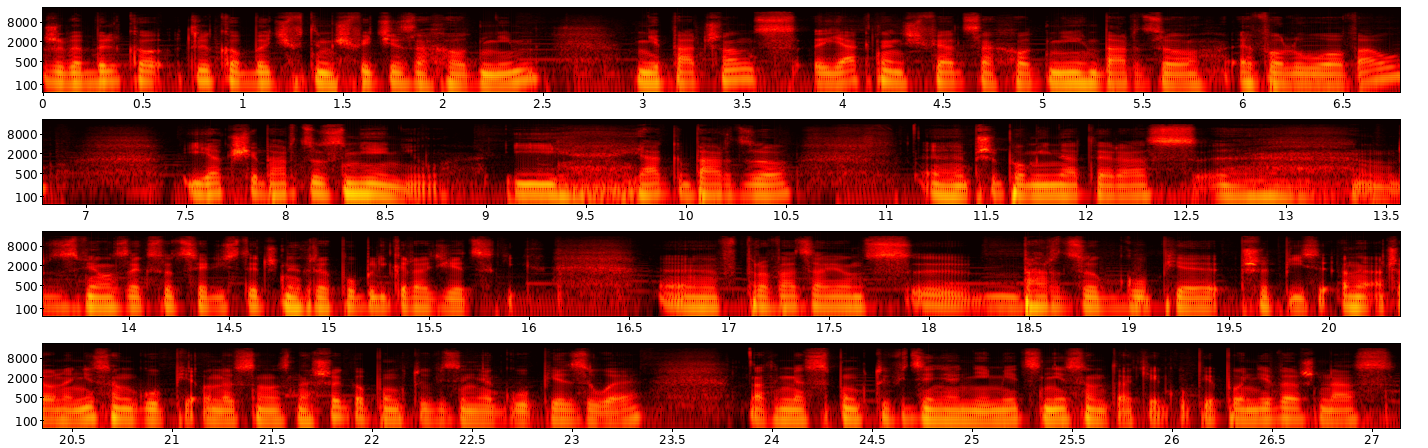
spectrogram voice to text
żeby tylko, tylko być w tym świecie zachodnim, nie patrząc, jak ten świat zachodni bardzo ewoluował i jak się bardzo zmienił i jak bardzo e, przypomina teraz e, Związek Socjalistycznych Republik Radzieckich, e, wprowadzając e, bardzo głupie przepisy. One, znaczy one nie są głupie, one są z naszego punktu widzenia głupie, złe, natomiast z punktu widzenia Niemiec nie są takie głupie, ponieważ nas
